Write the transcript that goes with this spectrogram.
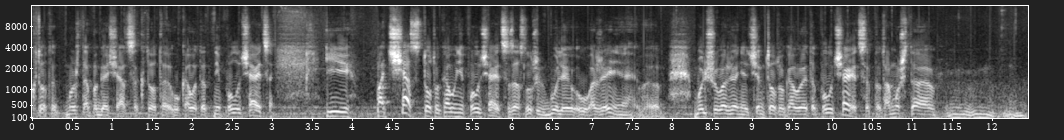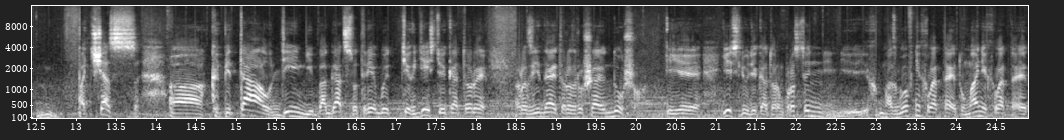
кто-то может обогащаться, кто-то, у кого-то это не получается. И подчас тот, у кого не получается, заслуживает более уважения, э, больше уважения, чем тот, у кого это получается, потому что подчас э, капитал, деньги, богатство требуют тех действий, которые разъедают и разрушают душу. И есть люди, которым просто мозгов не хватает, ума не хватает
